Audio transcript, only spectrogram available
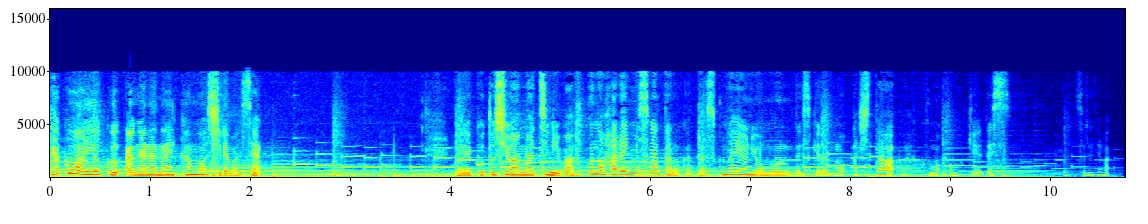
タコはよく上がらないかもしれません、えー、今年は街に和服の晴れ着姿の方少ないように思うんですけれども明日は和服も OK です。それでは。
